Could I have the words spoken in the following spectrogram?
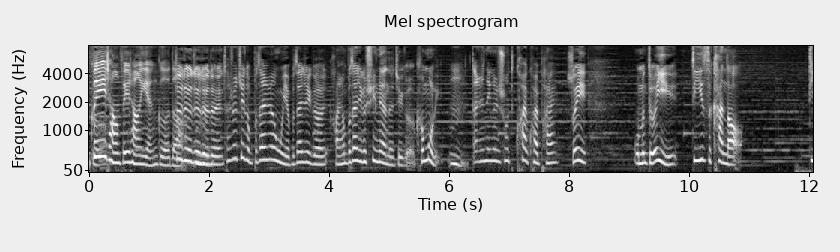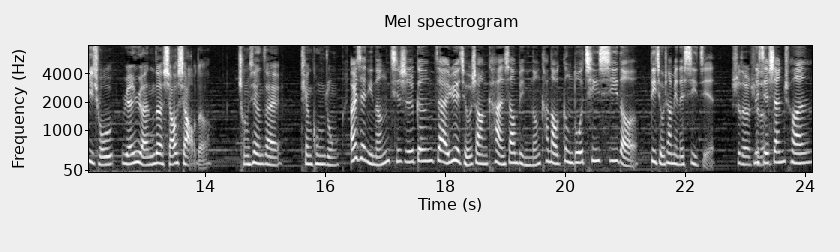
非常非常严格的。对对对对对，他说这个不在任务，也不在这个，好像不在这个训练的这个科目里。嗯，但是那个是说快快拍，所以我们得以第一次看到地球圆圆的小小的呈现在天空中，而且你能其实跟在月球上看相比，你能看到更多清晰的地球上面的细节。是的，那些山川，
